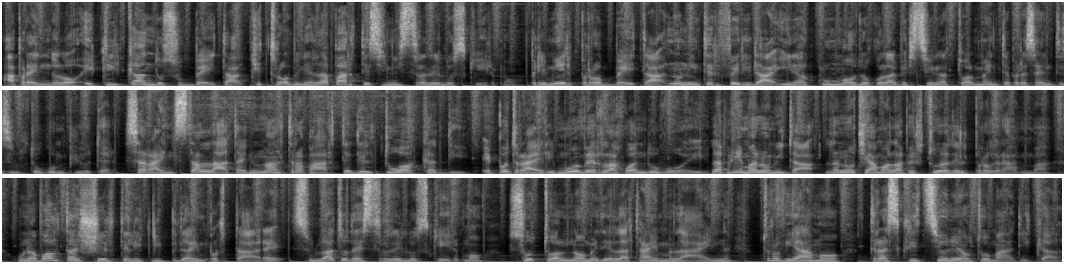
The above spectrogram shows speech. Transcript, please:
aprendolo e cliccando su beta che trovi nella parte sinistra dello schermo. Premiere Pro Beta non interferirà in alcun modo con la versione attualmente presente sul tuo computer, sarà installata in un'altra parte del tuo HD e potrai rimuoverla quando vuoi. La prima novità la notiamo all'apertura del programma. Una volta scelte le clip da importare, sul lato destro dello schermo, sotto al nome della timeline, troviamo Trascrizione automatica.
